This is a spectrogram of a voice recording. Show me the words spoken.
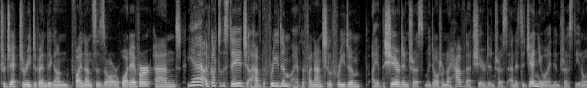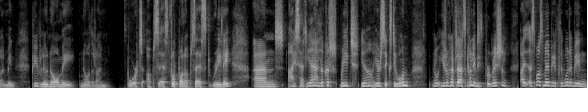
trajectory depending on finances or whatever. And yeah, I've got to the stage. I have the freedom. I have the financial freedom. I have the shared interest. My daughter and I have that shared interest, and it's a genuine interest. You know, I mean, people who know me know that I'm sport obsessed, football obsessed, really. And I said, Yeah, look at Reach, you know, you're 61. No, you don't have to ask anybody's permission. I, I suppose maybe if there would have been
